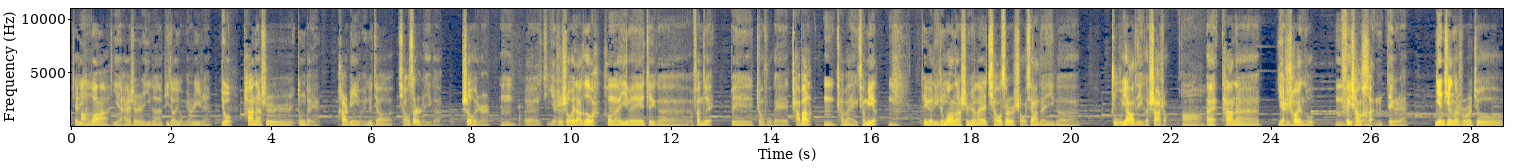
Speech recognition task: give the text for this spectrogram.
这李正光啊，也还是一个比较有名的一人。有，他呢是东北哈尔滨有一个叫乔四儿的一个社会人儿，嗯呃，也是社会大哥吧。后来嗯因为这个犯罪被政府给查办了，嗯查办也给枪毙了。嗯这个李正光呢是原来乔四儿手下的一个主要的一个杀手。哦，哎，他呢也是朝鲜族，嗯非常狠。这个人年轻的时候就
